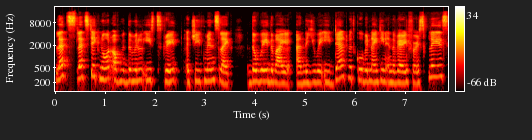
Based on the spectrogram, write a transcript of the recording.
let's let's take note of the Middle East's great achievements, like the way Dubai and the UAE dealt with COVID nineteen in the very first place,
